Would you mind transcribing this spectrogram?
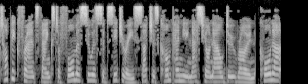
Topic France Thanks to former Suez subsidiaries such as Compagnie Nationale du Rhône Corner,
